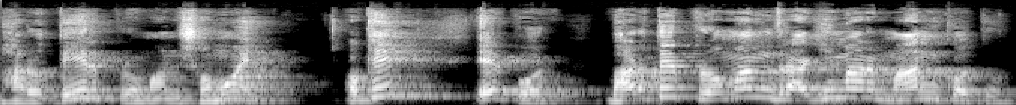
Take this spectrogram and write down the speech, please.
ভারতের প্রমাণ সময়। ওকে এরপর, ভারতের প্রমাণ দ্রাঘিমার মান কত?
